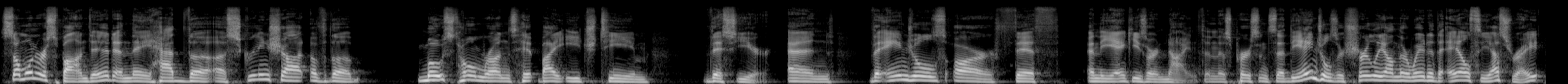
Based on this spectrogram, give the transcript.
someone responded and they had the a screenshot of the most home runs hit by each team this year. And the Angels are fifth and the Yankees are ninth. And this person said, The Angels are surely on their way to the ALCS, right?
